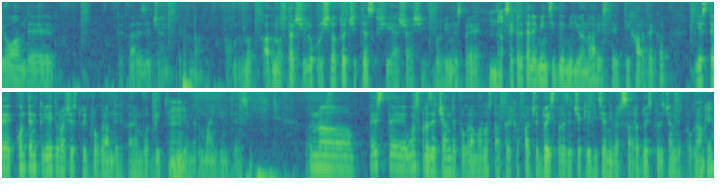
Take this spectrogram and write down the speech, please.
Eu am de, cred că are 10 ani de când am, am not, adnotări și lucruri și le tot citesc și așa și vorbim despre Da. secretele minții de milionar, este T. Harv Eker. Este content creatorul acestui program de care am vorbit, Mhm. Millionaire Mind Intensive. În uh, peste 11 ani de program, anul ăsta cred că face 12, că e ediția aniversară, 12 ani de program. Ok.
